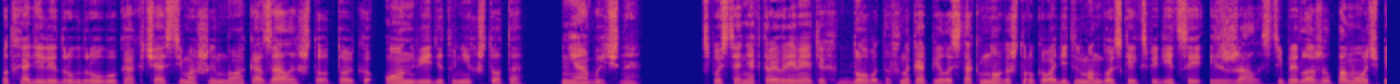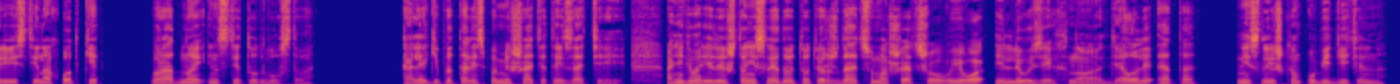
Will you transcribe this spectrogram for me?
подходили друг к другу как части машин, но оказалось, что только он видит в них что-то необычное. Спустя некоторое время этих доводов накопилось так много, что руководитель монгольской экспедиции из жалости предложил помочь перевести находки в родной институт Густава. Коллеги пытались помешать этой затее. Они говорили, что не следует утверждать сумасшедшего в его иллюзиях, но делали это не слишком убедительно.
